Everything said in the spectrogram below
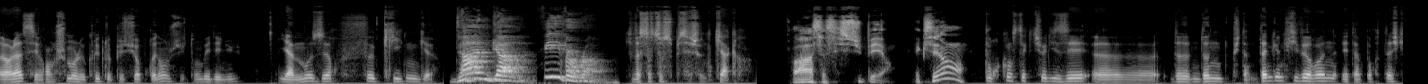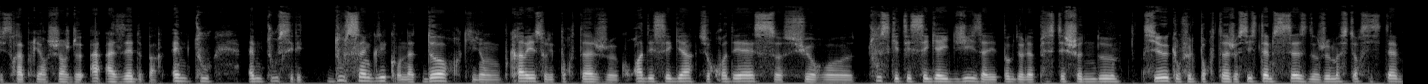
alors là, c'est franchement le truc le plus surprenant, je suis tombé des nues. Il y a Motherfucking Dangan Fever Run. qui va sortir sur PlayStation 4. Ah, ça c'est super, excellent. Pour contextualiser, euh, Don, Don- putain, Dangan Fever Run est un portage qui sera pris en charge de A à Z par M2. M2, c'est les doux cinglés qu'on adore, qui ont travaillé sur les portages euh, Croix des Sega, sur Croix DS, sur euh, tout ce qui était Sega Ages à l'époque de la PlayStation 2. C'est eux qui ont fait le portage System 16 d'un jeu Master System.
